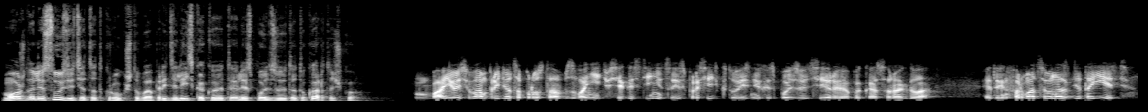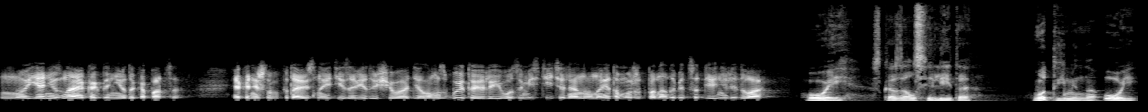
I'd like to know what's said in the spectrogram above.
«Можно ли сузить этот круг, чтобы определить, какой отель использует эту карточку?» Боюсь, вам придется просто обзвонить все гостиницы и спросить, кто из них использует серию АПК-42. Эта информация у нас где-то есть, но я не знаю, как до нее докопаться. Я, конечно, попытаюсь найти заведующего отделом сбыта или его заместителя, но на это может понадобиться день или два. «Ой», — сказал Селитто. «Вот именно, ой».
